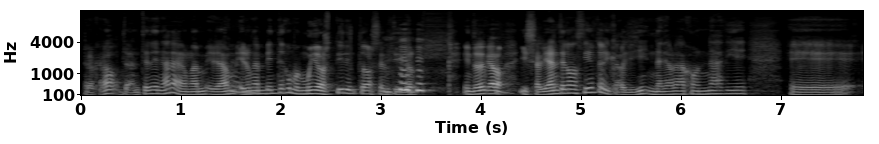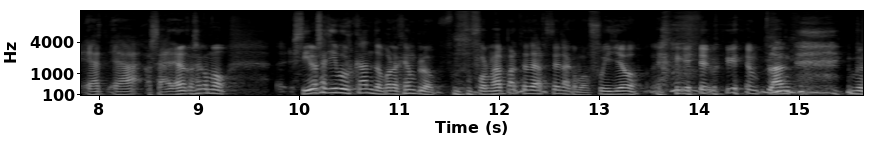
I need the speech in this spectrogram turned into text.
pero claro, delante de nada, era un, era un- ambiente como muy hostil en todos sentidos. Entonces, claro, y salían de concierto y claro, nadie hablaba con nadie, eh, era, era- o sea, era una cosa como si ibas allí buscando, por ejemplo, formar parte de la escena como fui yo, en plan, me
